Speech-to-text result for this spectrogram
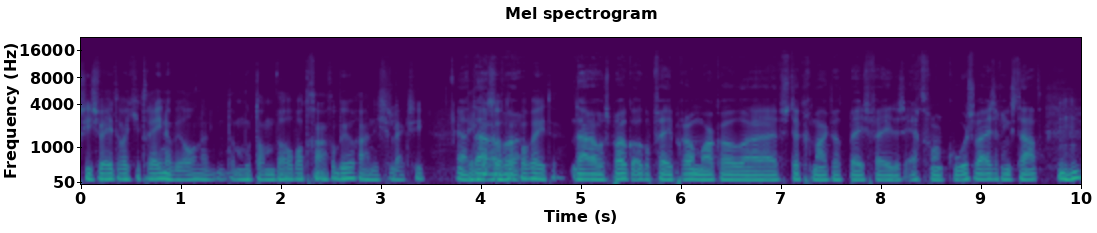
precies weten wat je trainer wil. En er moet dan wel wat gaan gebeuren aan die selectie. Ja, ik denk dat ze dat ook wel weten. Daarover gesproken, ook op VPRO. Marco uh, heeft een stuk gemaakt dat PSV dus echt voor een koerswijziging staat. Mm -hmm.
